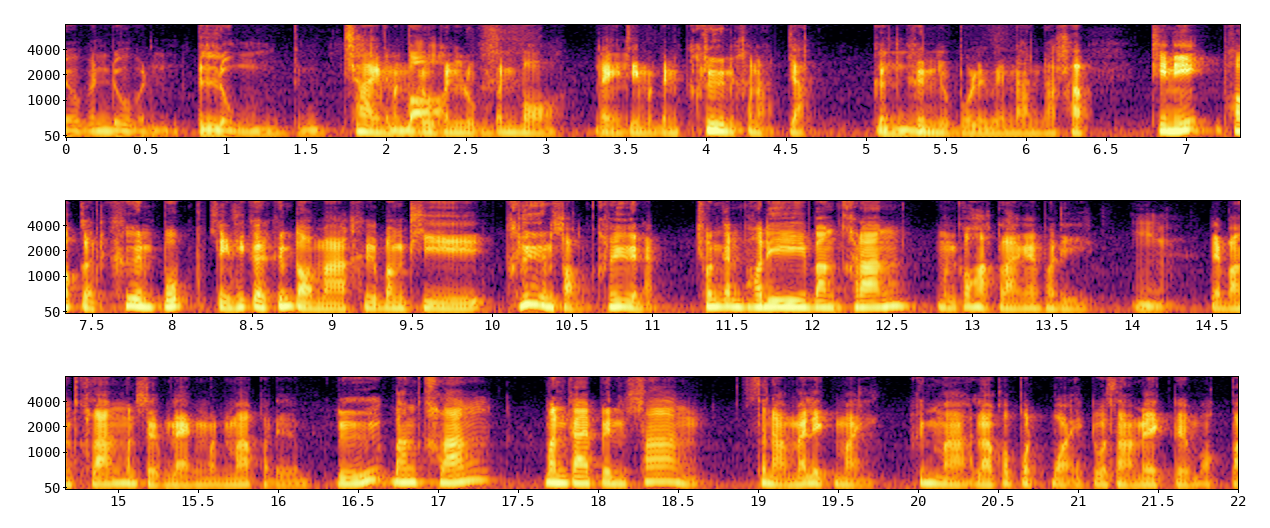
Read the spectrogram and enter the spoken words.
ดูเป็นดูเป็นเป็นหลุมเป็นใช่เป็มันบ่อดูเป็นหลุมเป็นบ่อ แต่จริงๆมันเป็นคลื่นขนาดยักษ์ เกิดขึ้นอืมอยู่บริเวณนั้นนะครับ ทีนี้พอเกิดขึ้นปุ๊บสิ่งที่เกิดขึ้นต่อมาคือบางทีคลื่นสองคลื่นอะชนกันพอดีบางครั้งมันก็หักล้างกันพอดีอืมแต่บางครั้งมันเสริมแรงมันมากกว่าเดิม หรือบางครั้งมันกลายเป็นสร้างสนามแม่เหล็กใหม่ขึ้นมา แล้วก็ปลดปล่อยตัวสนามแม่เหล็กเดิมออกไป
